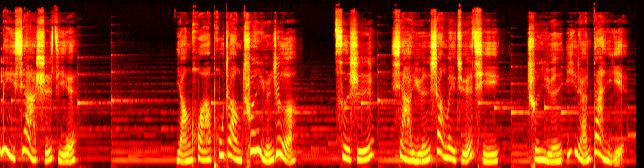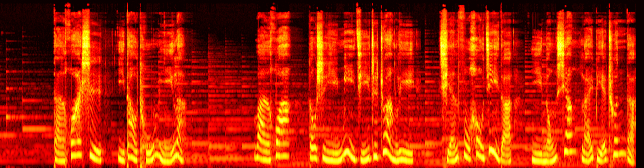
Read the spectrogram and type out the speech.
立夏时节，杨花铺帐春云热。此时夏云尚未崛起，春云依然淡也。但花市已到荼蘼了。万花都是以密集之壮丽，前赴后继的以浓香来别春的。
